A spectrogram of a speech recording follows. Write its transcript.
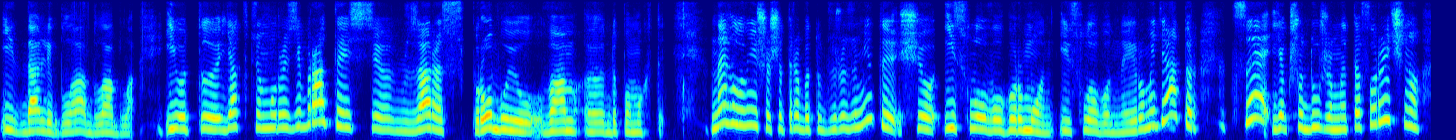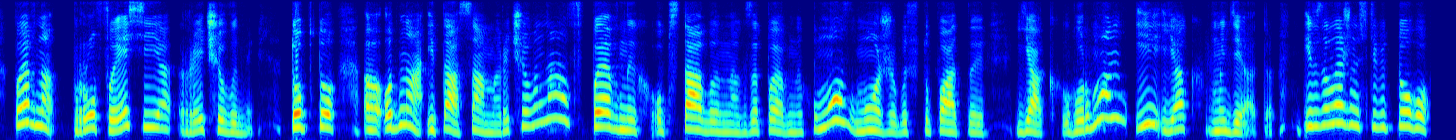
і далі бла бла бла. І от е, як в цьому розібратись, е, зараз спробую вам допомогти. Найголовніше, що треба тут зрозуміти, що і слово гормон, і слово нейромедіатор це, якщо дуже метафорично, певна професія речовини. Тобто е, одна і та сама речовина в певних обставинах за певних умов може виступати як гормон і як медіатор. І в залежності від того,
